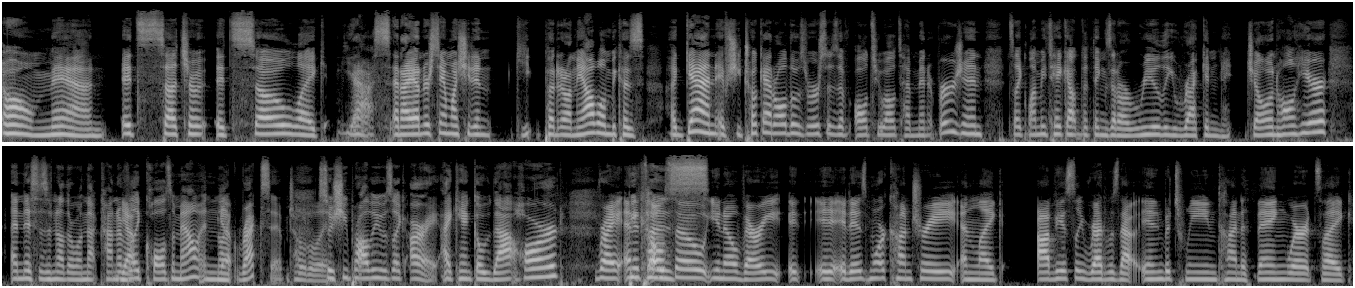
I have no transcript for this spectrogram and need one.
Oh man, it's such a it's so like yes, and I understand why she didn't keep, put it on the album because again, if she took out all those verses of All Too Well 10 minute version, it's like let me take out the things that are really wrecking Gyllenhaal here, and this is another one that kind of Yep. like calls him out and like wrecks him. totally So she probably was like, all right, I can't go that hard. right and because- it's also you know very it, it, it is more country and like obviously red was that in between kind of thing where it's like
